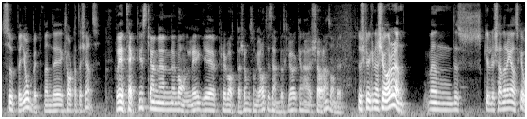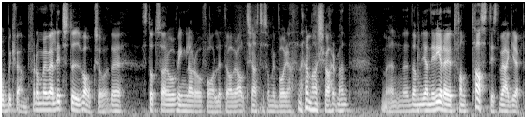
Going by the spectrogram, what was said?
superjobbigt men det är klart att det känns. Rent tekniskt kan en vanlig eh, privatperson som jag till exempel, skulle jag kunna köra en sån bil? Du skulle kunna köra den men du skulle känna dig ganska obekväm för de är väldigt styva också. Det studsar och vinglar och far lite överallt känns det som i början när man kör. Men, men de genererar ju ett fantastiskt väggrepp.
